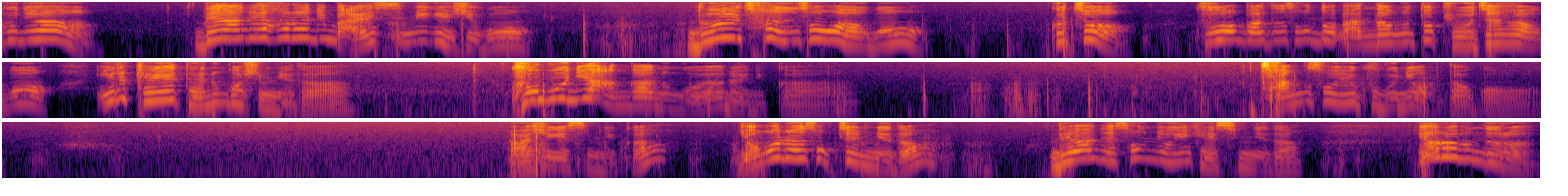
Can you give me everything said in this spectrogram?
그냥 내 안에 하나님 말씀이 계시고 늘 찬송하고 그쵸? 구원받은 성도 만나면 또 교제하고 이렇게 되는 것입니다. 구분이 안 가는 거예요. 그러니까 장소에 구분이 없다고 아시겠습니까? 영원한 속죄입니다. 내 안에 성령이 계십니다. 여러분들은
